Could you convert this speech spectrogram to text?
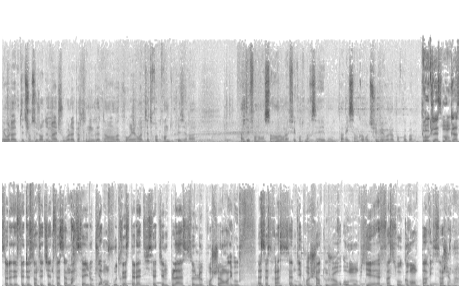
Et voilà, peut-être sur ce genre de match où voilà, personne nous attend, on va courir, on va peut-être reprendre du plaisir à, à défendre ensemble. On l'a fait contre Marseille. Bon, Paris, c'est encore au-dessus, mais voilà, pourquoi pas. Au classement, grâce à la défaite de Saint-Etienne face à Marseille, le Clermont Foot reste à la 17e place. Le prochain rendez-vous, ça sera samedi prochain, toujours au Montpied, face au Grand Paris Saint-Germain.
